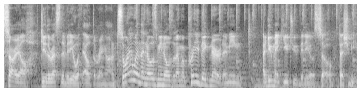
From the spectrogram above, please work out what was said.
Sorry, I'll do the rest of the video without the ring on. So anyone that knows me knows that I'm a pretty big nerd. I mean, I do make YouTube videos, so that should be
